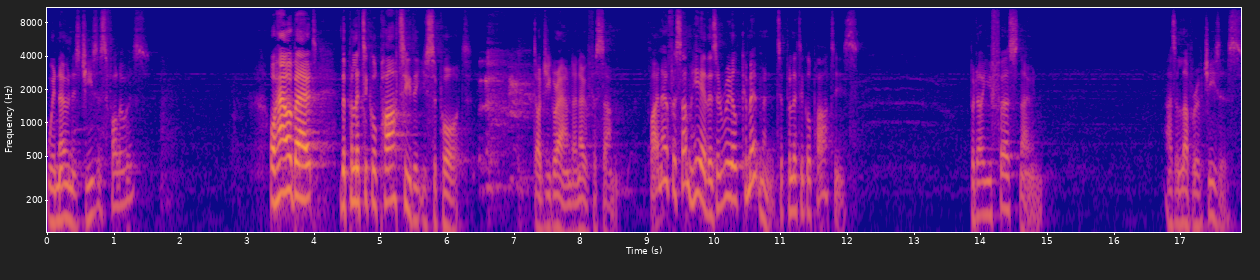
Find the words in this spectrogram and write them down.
we're known as Jesus followers? Or how about the political party that you support? Dodgy ground, I know for some. But I know for some here there's a real commitment to political parties. But are you first known as a lover of Jesus?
